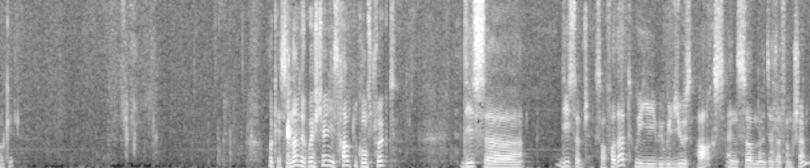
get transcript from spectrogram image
Okay. Okay, so now the question is how to construct this uh, this object. So for that we, we will use arcs and some zeta function.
